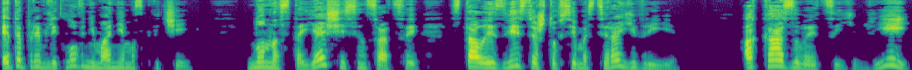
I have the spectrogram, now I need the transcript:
Это привлекло внимание москвичей. Но настоящей сенсацией стало известие, что все мастера евреи. Оказывается, еврей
